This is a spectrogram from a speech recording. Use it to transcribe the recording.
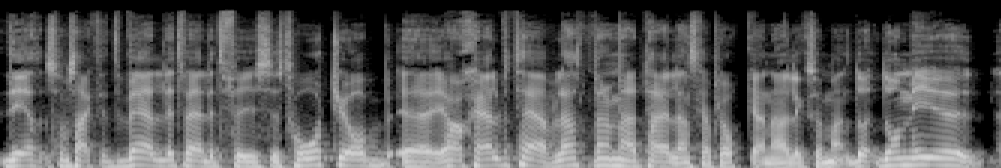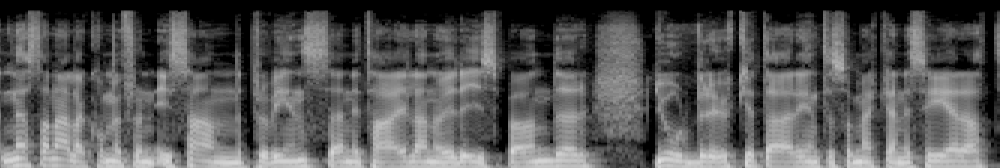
det är som sagt ett väldigt, väldigt fysiskt hårt jobb. Eh, jag har själv tävlat med de här thailändska plockarna. Liksom, de, de, är ju, nästan alla kommer från Isan-provinsen i Thailand och är risbönder. Jordbruket där är inte så mekaniserat.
